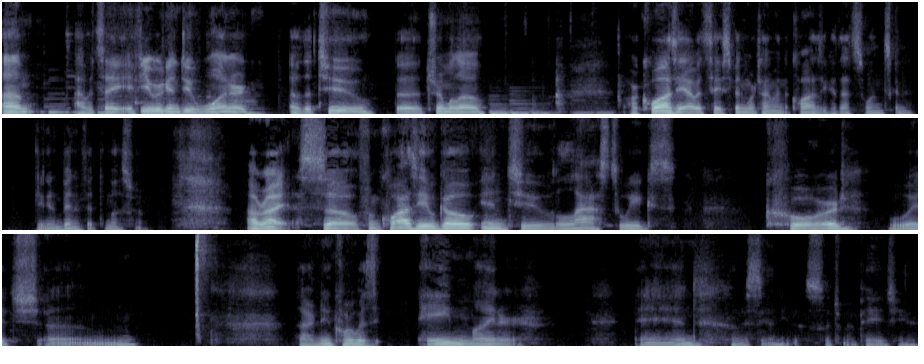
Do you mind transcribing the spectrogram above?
um, I would say if you were going to do one or of the two, the tremolo or quasi, I would say spend more time on the quasi because that's the one that's going to you're going to benefit the most from. All right, so from quasi we'll go into last week's chord, which um, our new chord was A minor. And let me see, I need to switch my page here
